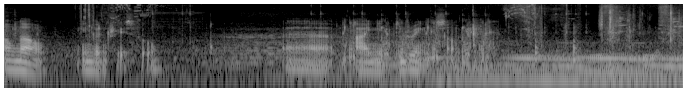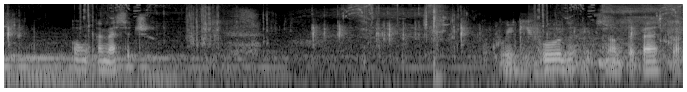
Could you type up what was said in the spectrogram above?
Oh no, inventory is full. Uh, I need to drink something. Oh, a message. Quick food, it's not the best, but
